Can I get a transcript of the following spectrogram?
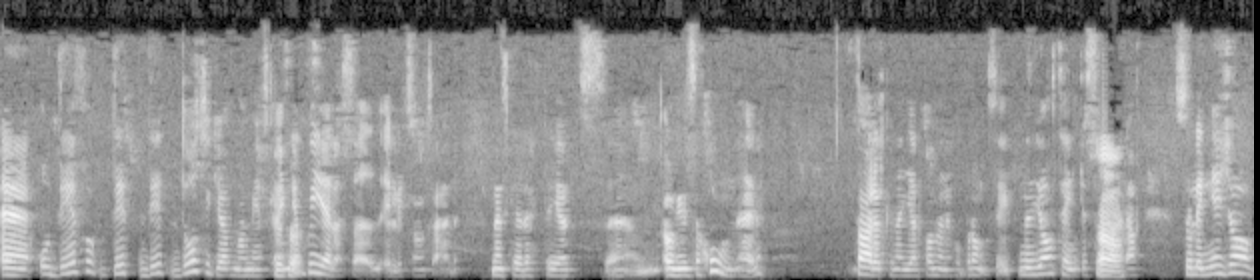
Eh, och det får, det, det, då tycker jag att man mer ska Precis. engagera sig i liksom så här, mänskliga rättighetsorganisationer eh, för att kunna hjälpa människor på lång sikt. Men jag tänker så här Ja. att så länge jag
